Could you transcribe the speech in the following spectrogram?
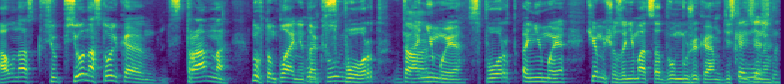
А у нас все, все настолько странно. Ну, в том плане, так, спорт, да. аниме, спорт, аниме. Чем еще заниматься двум мужикам, действительно? Конечно.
